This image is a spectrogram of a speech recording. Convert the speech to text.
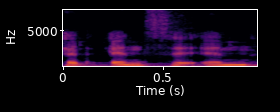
at ncn-ag.com.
